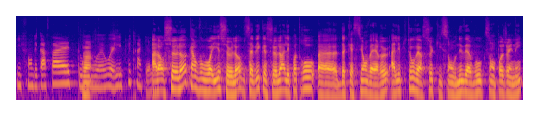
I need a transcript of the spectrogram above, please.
qui font des casse-têtes ou Ouais. euh, ouais, les plus tranquilles. Alors ceux-là, quand vous voyez ceux-là, vous savez que ceux-là, allez pas trop euh, de questions vers eux, allez plutôt vers ceux qui sont venus vers vous, qui sont pas gênés.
